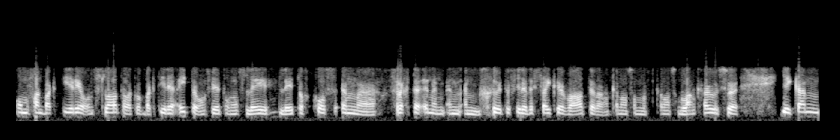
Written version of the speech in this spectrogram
om van bakterieë ontslae te raak of bakterieë uit te ons weet ons lê lê tog kos in uh, vrugte in in in, in groot hoeveelhede suiker water dan kan ons om kan ons om lank hou so jy kan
